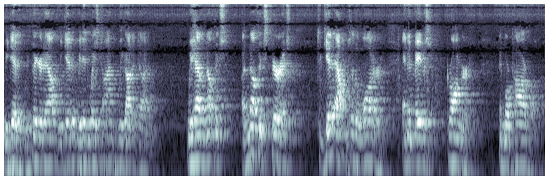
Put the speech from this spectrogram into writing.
We did it. We figured it out. We did it. We didn't waste time. We got it done. We have enough ex- enough experience to get out into the water, and it made us stronger and more powerful.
